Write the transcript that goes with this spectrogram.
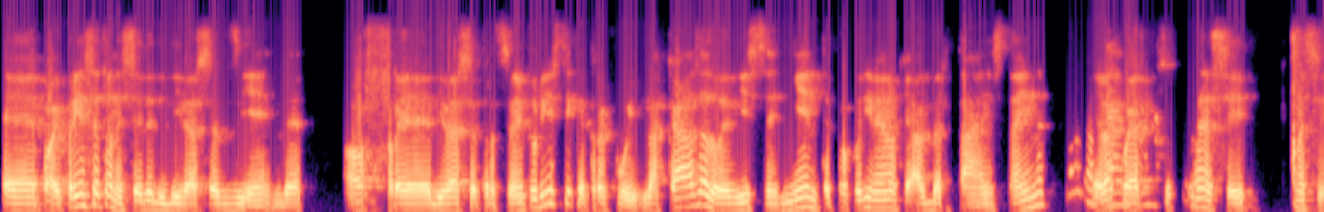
Eh, poi Princeton è sede di diverse aziende, offre diverse attrazioni turistiche, tra cui la casa dove visse niente poco di meno che Albert Einstein Ma e la quercia, eh sì, eh sì,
